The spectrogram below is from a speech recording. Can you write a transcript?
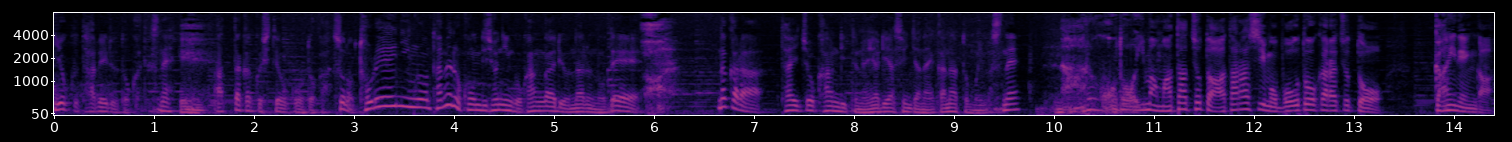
よく食べるとかですね、えー、あったかくしておこうとかそのトレーニングのためのコンディショニングを考えるようになるので、はい、だから体調管理っていうのはやりやすいんじゃないかなと思いますね。なるほど。今またちょっと新しいもう冒頭からちょっと概念が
